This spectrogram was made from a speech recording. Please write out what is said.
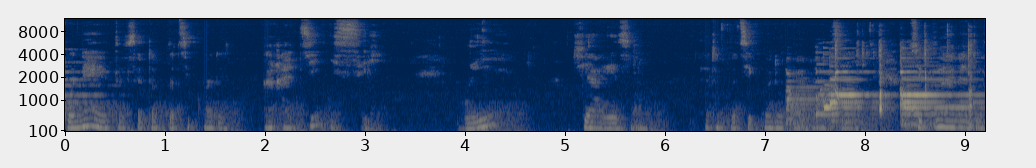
peux peux un petit de paradis ici. Oui, tu as raison. C'est un petit coin de paradis. Tu peux en être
